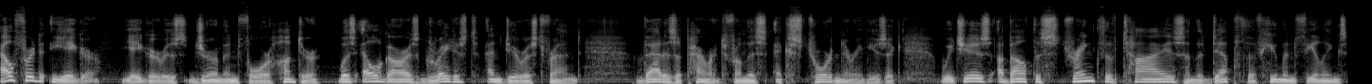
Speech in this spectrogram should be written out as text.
Alfred Jaeger, Jaeger is German for hunter, was Elgar's greatest and dearest friend. That is apparent from this extraordinary music, which is about the strength of ties and the depth of human feelings.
